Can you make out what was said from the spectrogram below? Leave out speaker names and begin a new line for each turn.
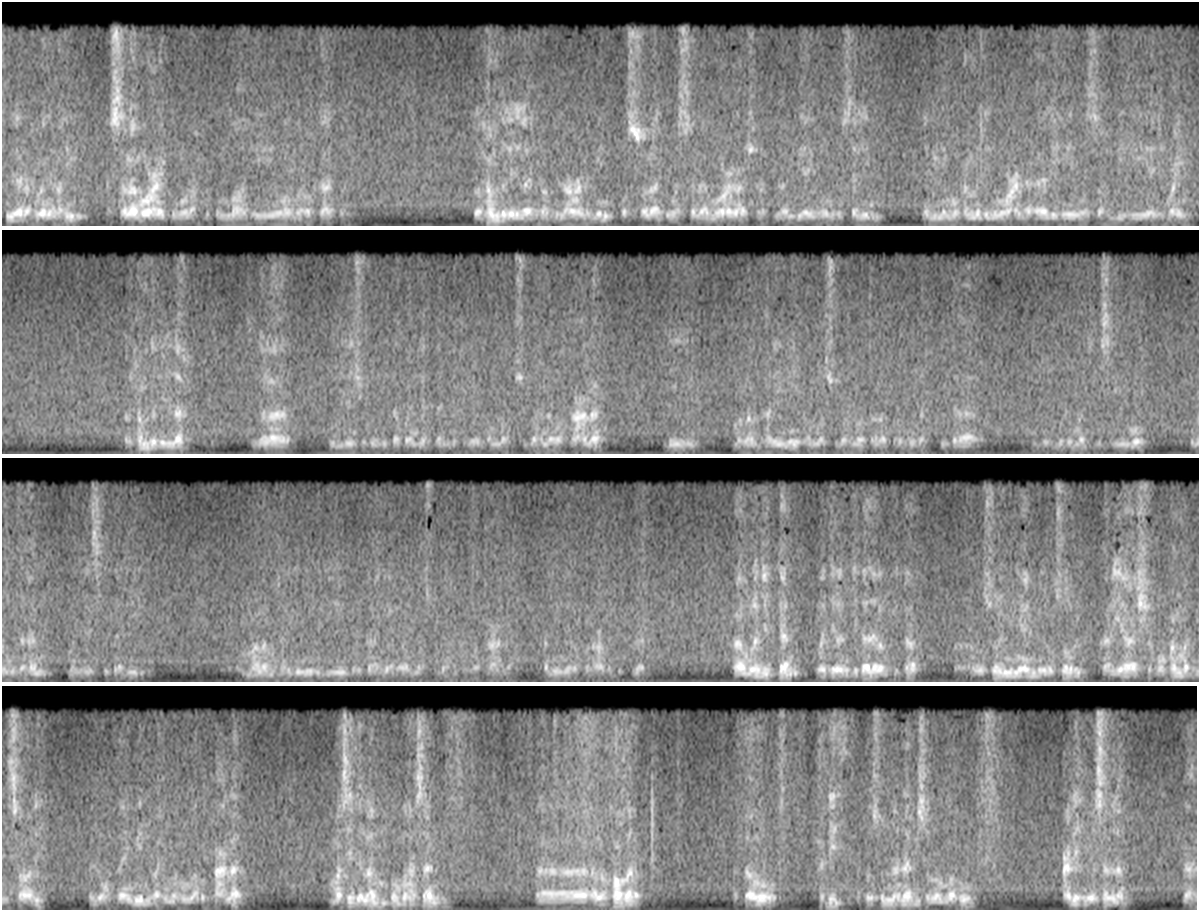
Bismillahirrahmanirrahim. Assalamualaikum warahmatullahi wabarakatuh. Alhamdulillahi rabbil alamin wassalatu wassalamu ala asyrafil anbiya'i wal mursalin nabiyina Muhammadin wa ala alihi wa sahbihi ajma'in. Alhamdulillah segala puji dan syukur kita panjatkan di hadirat Allah Subhanahu wa taala di malam hari ini Allah Subhanahu wa taala permudah kita untuk bermajlis ilmu. Mudah-mudahan majlis kita di malam hari ini diberkahi oleh Allah Subhanahu wa taala. Amin ya rabbal alamin. Uh, melanjutkan pelajaran kita dalam kitab uh, Al-Usul min Ilmi Al-Usul karya Syekh Muhammad bin Salih Al-Utsaimin rahimahullahu taala. Masih dalam pembahasan uh, al-khabar atau hadis atau sunnah Nabi sallallahu alaihi wasallam. Nah,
